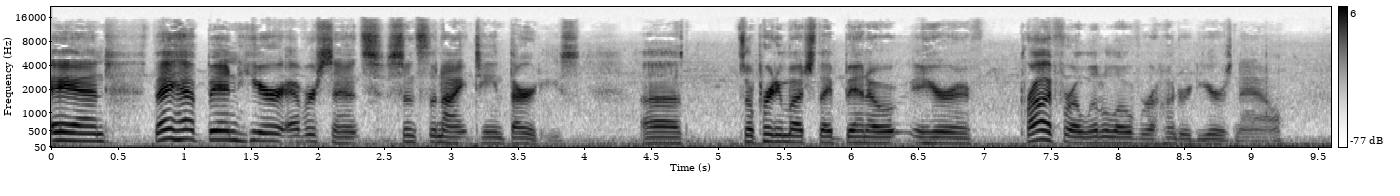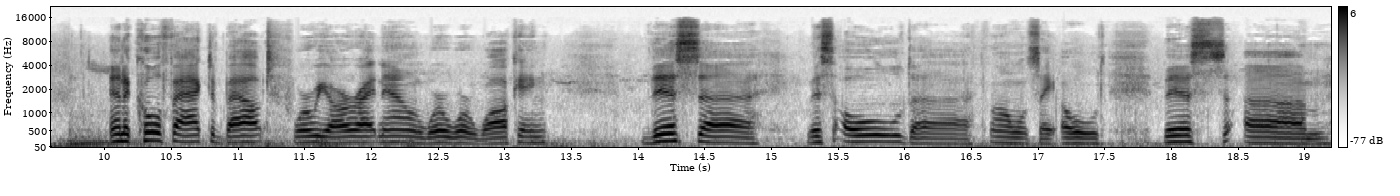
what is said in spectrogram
And they have been here ever since, since the 1930s. Uh, so pretty much they've been here probably for a little over 100 years now. And a cool fact about where we are right now and where we're walking, this uh, this old, uh, well, I won't say old, this um,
